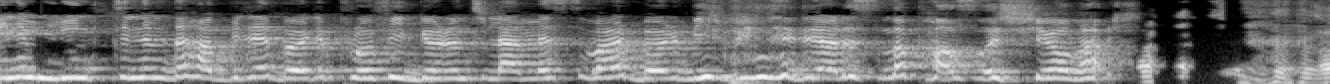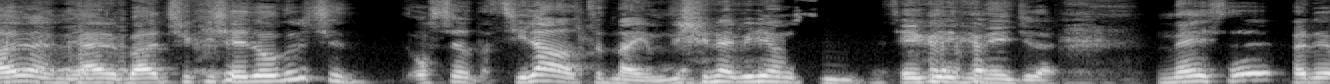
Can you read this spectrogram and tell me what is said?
benim LinkedIn'imde habire böyle profil görüntülenmesi var. Böyle birbirleri arasında paslaşıyorlar. Aynen yani ben çünkü şeyde olduğum için o sırada silah altındayım. Düşünebiliyor musun sevgili dinleyiciler? Neyse hani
